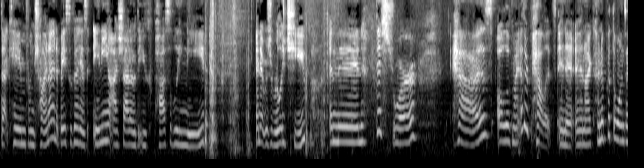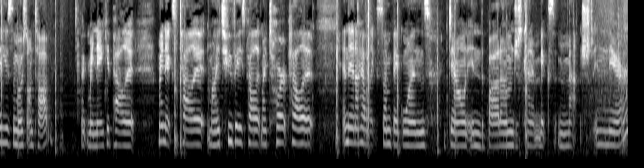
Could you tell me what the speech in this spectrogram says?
that came from China and it basically has any eyeshadow that you could possibly need and it was really cheap. And then this drawer has all of my other palettes in it, and I kind of put the ones I use the most on top, like my Naked palette, my NYX palette, my Too Faced palette, my Tarte palette, and then I have like some big ones down in the bottom, just kind of mix matched in there.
